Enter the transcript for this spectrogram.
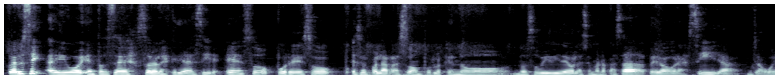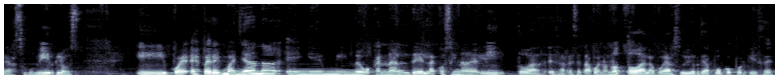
Pero sí, ahí voy, entonces solo les quería decir eso, por eso, esa fue la razón por la que no, no subí video la semana pasada, pero ahora sí, ya, ya voy a subirlos. Y pues esperen mañana en, mi nuevo canal de la cocina de Lee todas esas recetas. Bueno, no todas, las voy a subir de a poco porque hice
